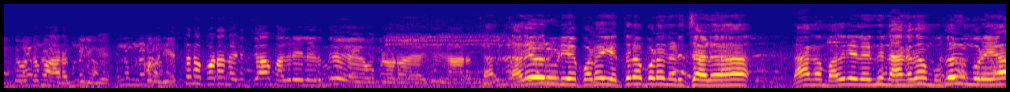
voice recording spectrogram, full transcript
இந்த வட்டமும் ஆரம்பிச்சிருக்கு. எத்தனை படம் நடிச்சா மதுரையில இருந்து உங்களோட இது ஆரம்பிச்சு? தலைவருடைய படம் எத்தனை படம் நடிச்சாலும் நாங்க மதுரையில இருந்து நாங்க தான் முதல் முறையா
